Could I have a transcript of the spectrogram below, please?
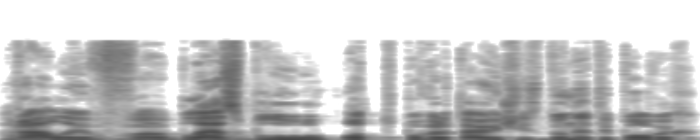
грали в Blast Blue, от повертаючись до нетипових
